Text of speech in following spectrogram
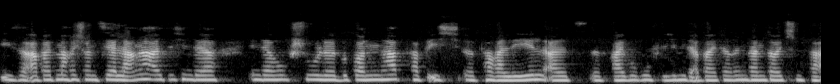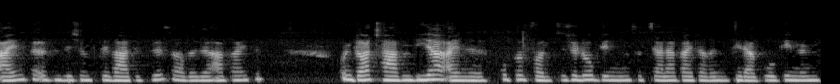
diese Arbeit mache ich schon sehr lange. Als ich in der in der Hochschule begonnen habe, habe ich äh, parallel als äh, freiberufliche Mitarbeiterin beim Deutschen Verein für öffentliche und private Fürsorge gearbeitet. Und dort haben wir eine Gruppe von Psychologinnen, Sozialarbeiterinnen, Pädagoginnen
